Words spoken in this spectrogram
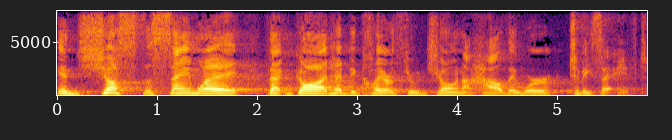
in just the same way that God had declared through Jonah how they were to be saved.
